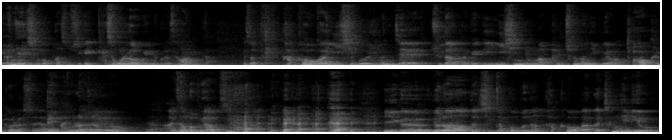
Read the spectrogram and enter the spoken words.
연일 신고가 소식이 계속 올라오고 있는 그런 상황입니다. 그래서 카카오가 25일 현재 주당 가격이 26만 8천 원이고요. 어, 그렇게 올랐어요? 네, 많이 올랐더라고요. 안 산 걸 후회하고 있습니다. 이그 이런 어떤 실적 부분은 카카오가 그 창립 이후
